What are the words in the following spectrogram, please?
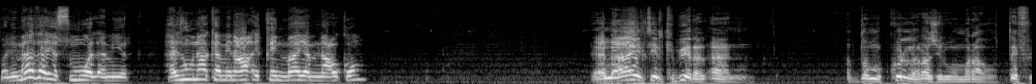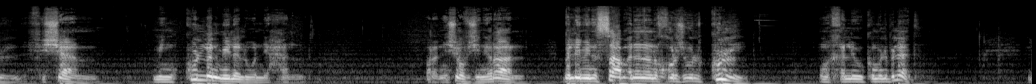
ولماذا يا سمو الأمير؟ هل هناك من عائق ما يمنعكم؟ لأن عائلتي الكبيرة الآن تضم كل رجل وامرأة وطفل في الشام من كل الملل والنحل. وراني نشوف جنرال باللي من الصعب أننا نخرجوا الكل ونخليوكم البلاد. Euh,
